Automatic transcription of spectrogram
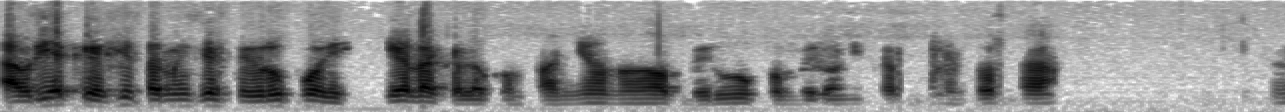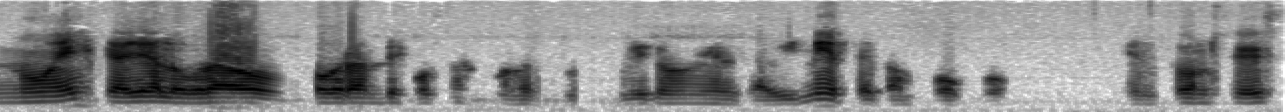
Habría que decir también que este grupo de izquierda que lo acompañó Nuevo Perú con Verónica Mendoza no es que haya logrado grandes cosas cuando estuvieron en el gabinete tampoco. Entonces,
